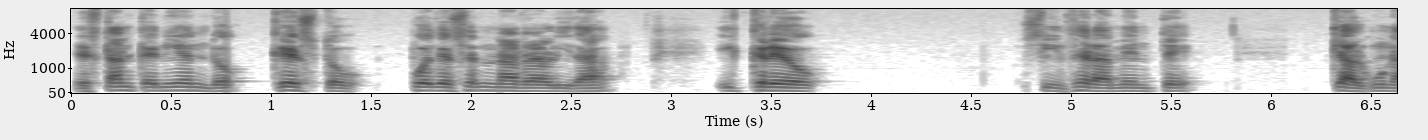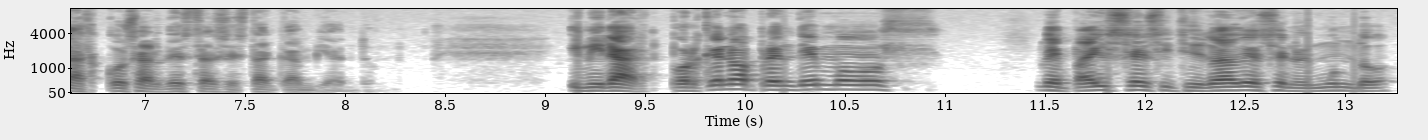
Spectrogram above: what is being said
están teniendo que esto puede ser una realidad y creo, sinceramente, que algunas cosas de estas están cambiando. Y mirar, ¿por qué no aprendemos de países y ciudades en el mundo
